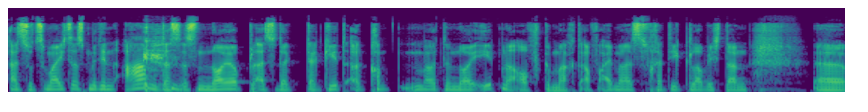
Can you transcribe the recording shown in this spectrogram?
also zum Beispiel das mit den Armen, das ist ein neuer, also da, da geht, kommt eine neue Ebene aufgemacht. Auf einmal ist Freddy, glaube ich, dann, äh,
